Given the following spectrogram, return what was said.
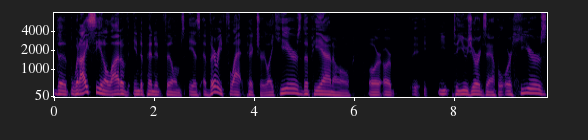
the what I see in a lot of independent films is a very flat picture. Like here's the piano, or or to use your example, or here's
